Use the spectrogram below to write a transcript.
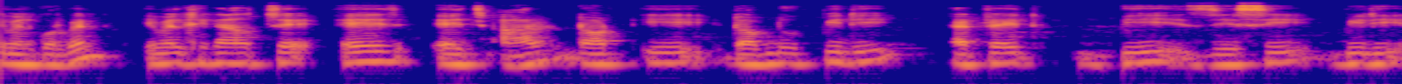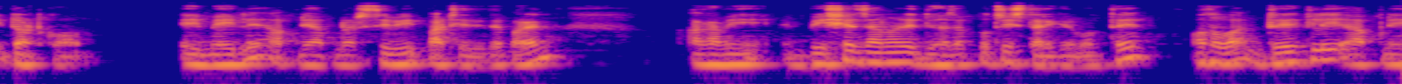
ইমেল করবেন। ইমেল ঠিকানা হচ্ছে H H R dot E W PD at rate BGC BD dot com এই মেইলে আপনি আপনার সিভি পাঠিয়ে দিতে পারেন। আগামী বিশে জানুয়ারি দুই হাজার পঁচিশ তারিখের মধ্যে, অথবা ডিরেক্টলি আপনি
